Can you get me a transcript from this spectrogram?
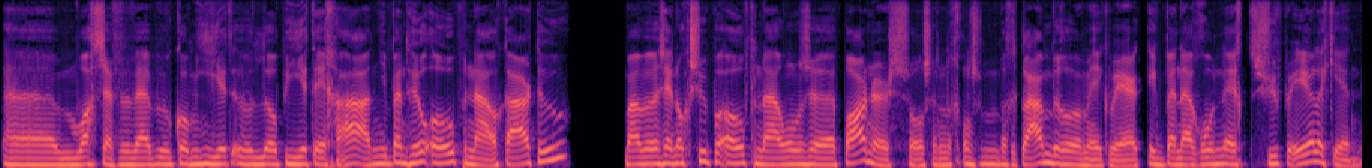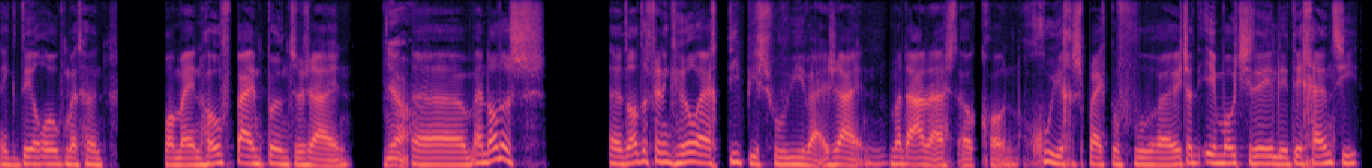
Ehm, wacht eens even, we, hebben, we, komen hier, we lopen hier tegenaan. Je bent heel open naar elkaar toe. Maar we zijn ook super open naar onze partners. Zoals een, ons reclamebureau waarmee ik werk. Ik ben daar gewoon echt super eerlijk in. Ik deel ook met hun wat mijn hoofdpijnpunten zijn. Ja. Ehm, en dat is, eh, dat vind ik heel erg typisch voor wie wij zijn. Maar daarna is het ook gewoon goede gesprekken voeren. Weet je, die emotionele intelligentie.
